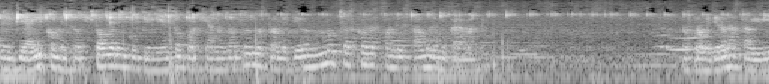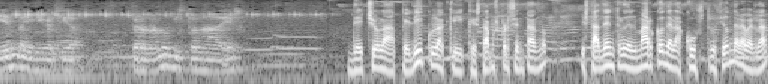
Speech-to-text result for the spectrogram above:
Desde ahí comenzó todo el incumplimiento porque a nosotros nos prometieron muchas cosas cuando estábamos en Bucaramanga. Nos prometieron hasta vivienda y universidad, pero no hemos visto nada de eso De hecho, la película que, que estamos presentando está dentro del marco de la construcción de la verdad,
